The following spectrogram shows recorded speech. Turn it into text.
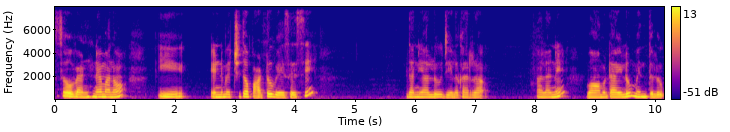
సో వెంటనే మనం ఈ ఎండుమిర్చితో పాటు వేసేసి ధనియాలు జీలకర్ర అలానే వాముటాయిలు మెంతులు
